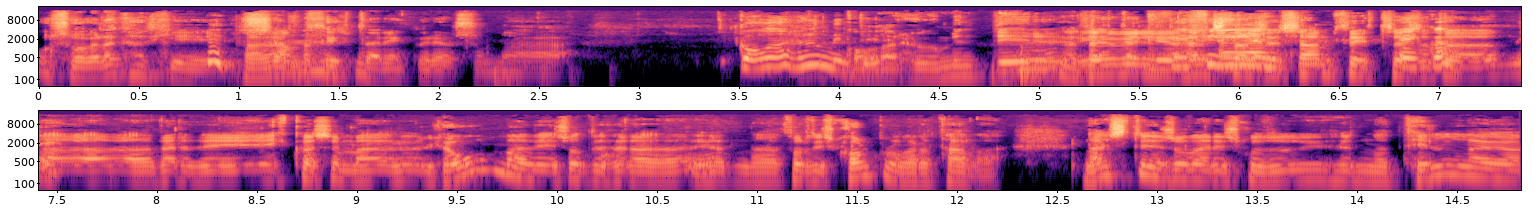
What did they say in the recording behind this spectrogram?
og svo verða kannski Það samþyktar einhverja svona Góða hugmyndir. góðar hugmyndir réttar- Þeir vilja helst að sem sagt eitthvað. að, að, að verði eitthvað sem að hljómaði svolítið þegar hérna, Þorðís Kolbrún var að tala. Næstu eins og væri sko hérna, tillaga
